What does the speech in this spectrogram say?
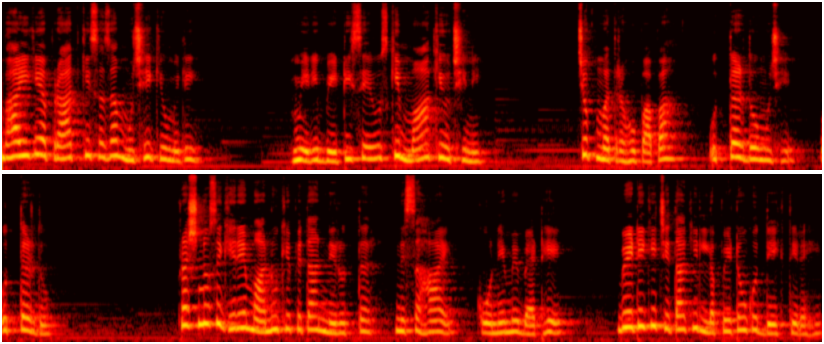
भाई के अपराध की सज़ा मुझे क्यों मिली? मेरी बेटी से उसकी माँ क्यों छीनी? चुप मत रहो पापा, उत्तर दो मुझे, उत्तर दो। प्रश्नों से घिरे मानू के पिता निरुत्तर, निसहाय, कोने में बैठे, बेटी की चिता की लपेटों को देखते रहे।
